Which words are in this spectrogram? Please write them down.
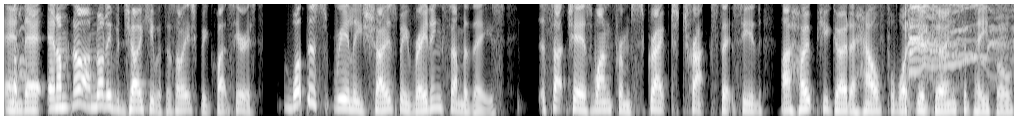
And that, and I'm no, I'm not even joking with this. I'm actually quite serious. What this really shows me reading some of these, such as one from Scraped Trucks that said, I hope you go to hell for what you're doing to people.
